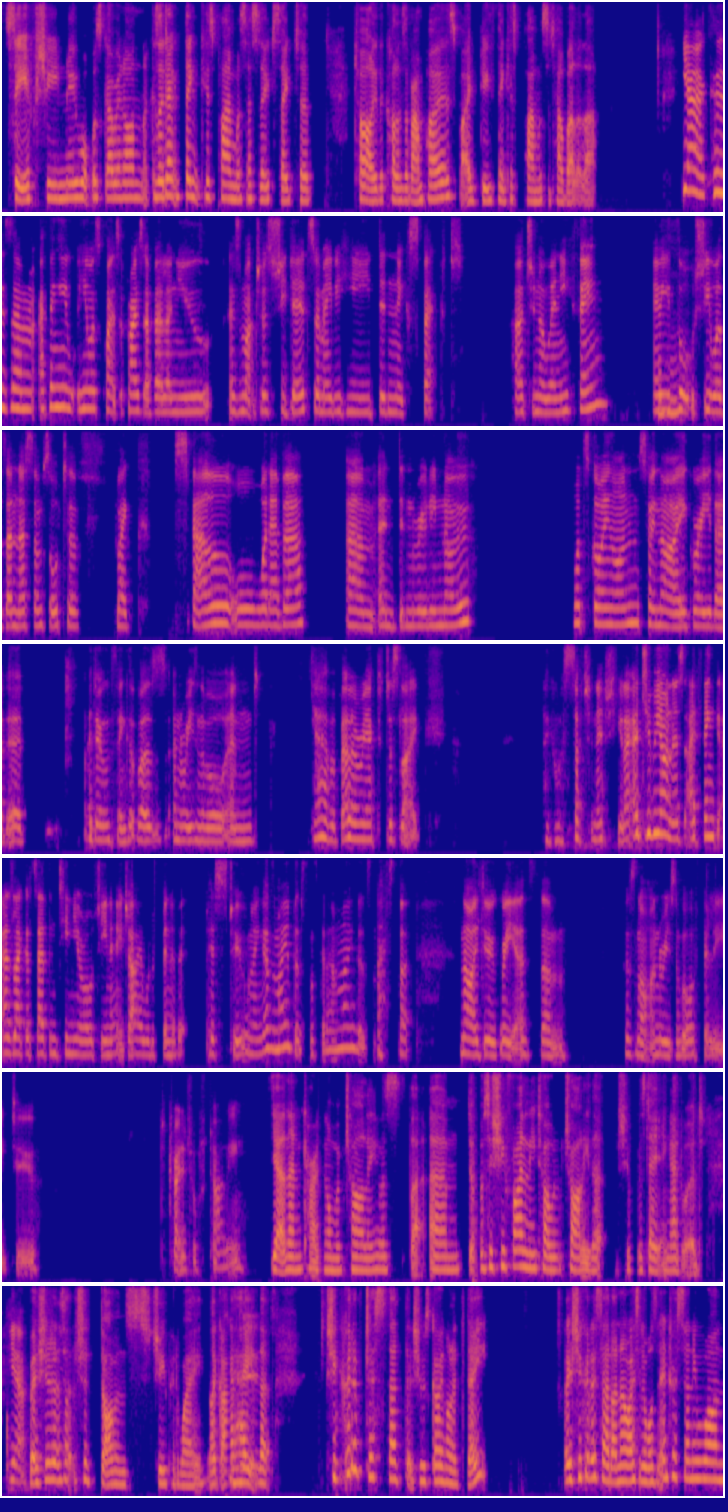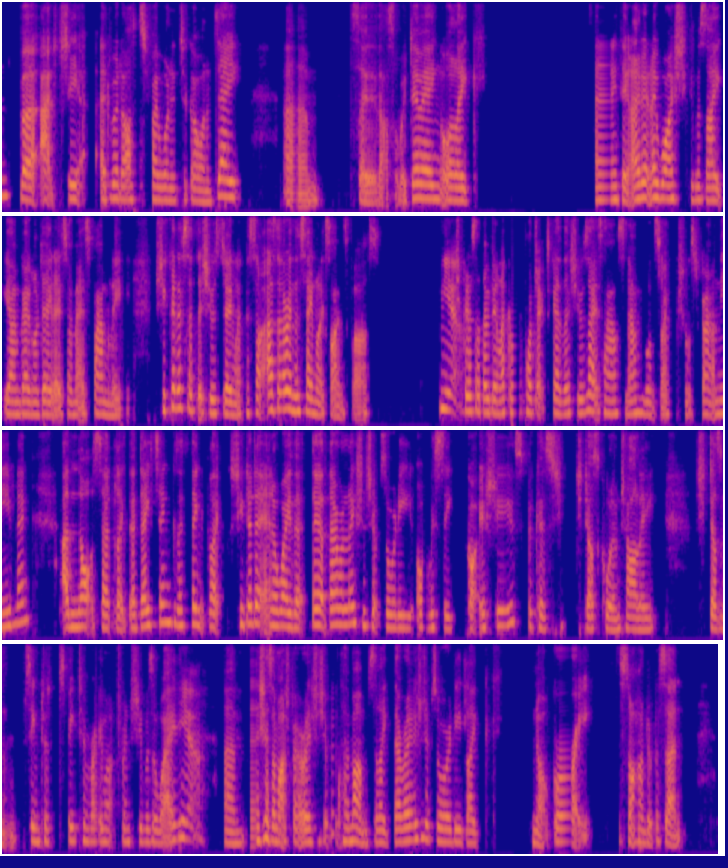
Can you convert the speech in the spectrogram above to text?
see if she knew what was going on. Because I don't think his plan was necessarily to say to Charlie the Cullens are vampires, but I do think his plan was to tell Bella that. Yeah, because um, I think he he was quite surprised that Bella knew as much as she did. So maybe he didn't expect her to know anything. Maybe Mhm. thought she was under some sort of like spell or whatever, um, and didn't really know what's going on. So no, I agree that it. I don't think it was unreasonable, and yeah, but Bella reacted just like like it was such an issue. Like uh, to be honest, I think as like a 17 year old teenager, I would have been a bit pissed too. Like that's my business, get out of my business. But no, I do agree. As um, it was not unreasonable of Billy to to try to talk to Charlie. yeah, and then carrying on with Charlie was that um obviously she finally told Charlie that she was dating Edward, Yeah, but she did it in such a dumb and stupid way. Like I She hate did. that she could have just said that she was going on a date. Like she could have said, I know I said I wasn't interested in anyone, but actually Edward asked if I wanted to go on a date. Um, so that's what we're doing, or like anything. I don't know why she was like, Yeah, I'm going on a date later, so I met his family. She could have said that she was doing like a as they're in the same like science class. yeah, She could have said they were doing like a project together. She was at his house and now he wants to know she wants to go out in the evening and not said like they're dating because I think like she did it in a way that their their relationship's already obviously got issues because she, she does call him Charlie. She doesn't seem to speak to him very much when she was away. yeah, Um, and she has a much better relationship with her mum. So like their relationship's already like not great. It's not hundred percent.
